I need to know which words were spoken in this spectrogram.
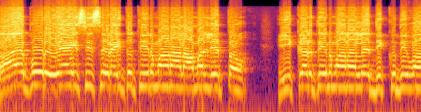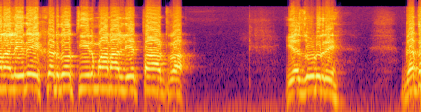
రాయపూర్ ఏఐసిసి రైతు తీర్మానాలు అమలు చేస్తాం. ఇక్కడ తీర్మానాలే దిక్కు దివానా లేదు. ఎక్కడిదో తీర్మానాలు చేస్తా అట్రా ఇక చూడురి గత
